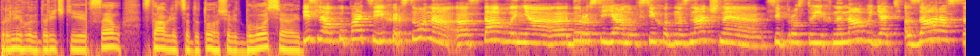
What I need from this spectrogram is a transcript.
приліглих до річки сел ставляться до того, що відбулося після окупації Херсона? Ставлення до росіян у всіх однозначне, всі просто їх ненавидять зараз.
